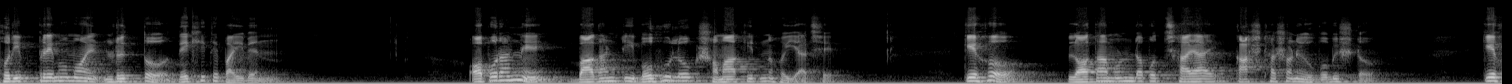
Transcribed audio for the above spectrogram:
হরিপ্রেমময় নৃত্য দেখিতে পাইবেন। অপরাহ্নে বাগানটি বহু লোক সমাকীর্ণ হইয়াছে। কেহ লতামণ্ডপচ্ছায়ায় কাষ্ঠাসনে উপবিষ্ট কেহ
